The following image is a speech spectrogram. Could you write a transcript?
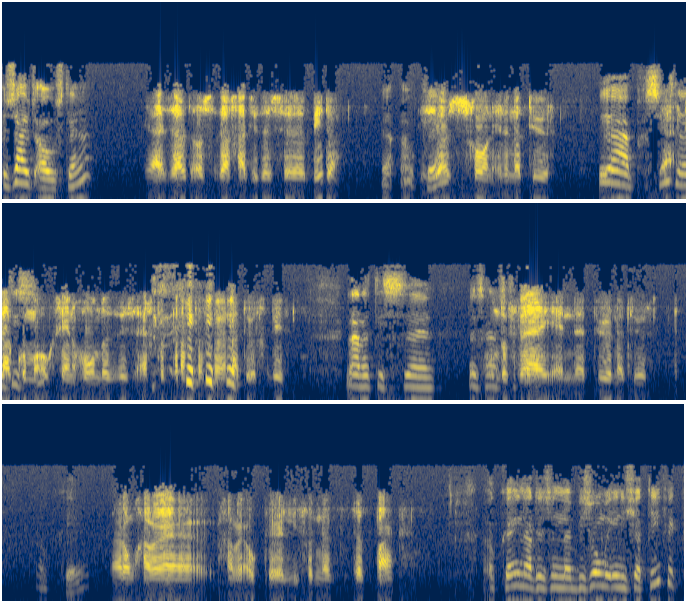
Zuidoosten, hè? Ja, Zuidoosten. Dan gaat u dus bidden. Ja, oké. Okay. is juist schoon in de natuur. Ja, precies. Ja, nou, daar is... komen ook geen honden. Het is echt een prachtig natuurgebied. Nou, dat is... dat is Hondenvrij en puur natuur. Oké. Okay. Daarom gaan we, gaan we ook liever naar dat park. Oké, okay, nou, dat is een bijzonder initiatief. Ik...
